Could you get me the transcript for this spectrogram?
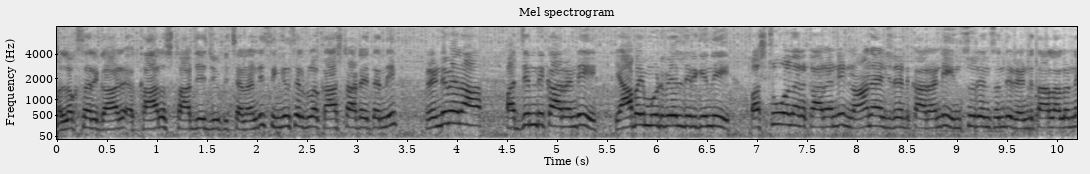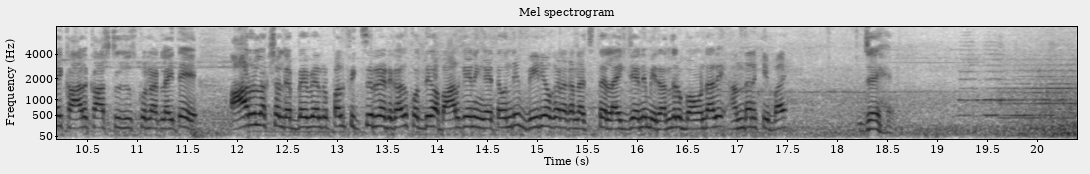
మళ్ళీ ఒకసారి కారు స్టార్ట్ చేసి చూపించానండి. సింగిల్ సెల్ఫ్లో కార్ స్టార్ట్ అవుతుంది రెండు వేల పద్దెనిమిది కార్ అండి యాభై మూడు వేలు తిరిగింది. ఫస్ట్ ఓనర్ కార్ అండి నాన్ యాక్సిడెంట్ కార్ అండి ఇన్సూరెన్స్ ఉంది రెండు తాళాలు ఉన్నాయి. కారు కాస్ట్ చూసుకున్నట్లయితే ఆరు లక్షల డెబ్బై వేల రూపాయలు ఫిక్స్డ్ రేట్ కాదు కొద్దిగా బార్గెనింగ్ అయితే ఉంది. వీడియో కనుక నచ్చితే లైక్ చేయండి మీరు అందరూ బాగుండాలి. అందరికీ బాయ్ జై హింద్.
